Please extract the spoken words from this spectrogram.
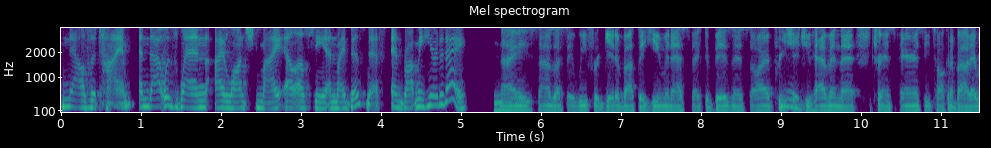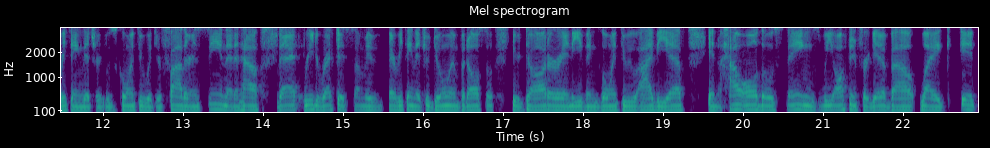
Now's the time. And that was when I launched my LLC and my business and brought me here today. Nice. Times I say we forget about the human aspect of business. So I appreciate mm. you having that transparency, talking about everything that you was going through with your father and seeing that and how that redirected some of everything that you're doing, but also your daughter and even going through IVF and how all those things we often forget about. Like it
